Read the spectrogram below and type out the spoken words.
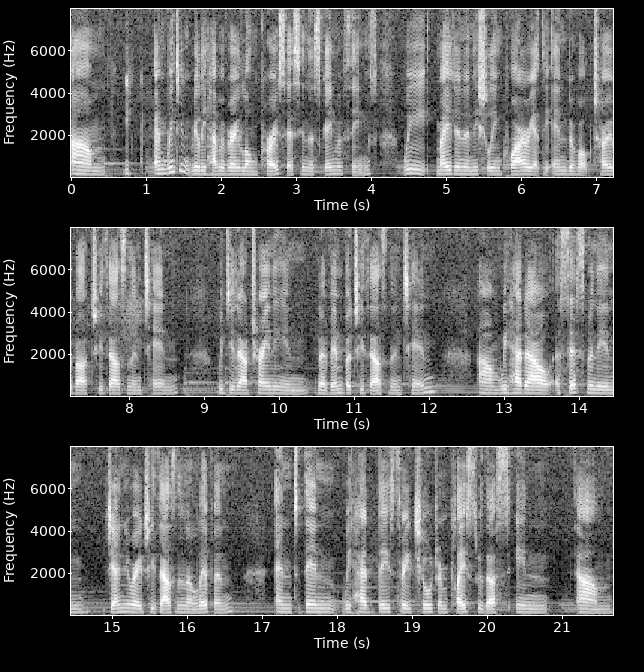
Um, you, and we didn't really have a very long process in the scheme of things. We made an initial inquiry at the end of October 2010. We did our training in November 2010. Um, we had our assessment in January 2011, and then we had these three children placed with us in um,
